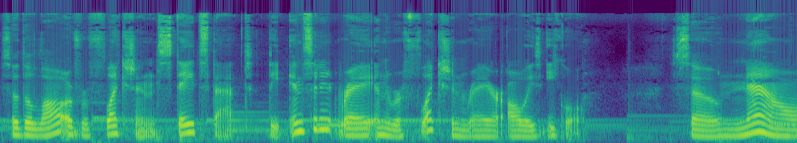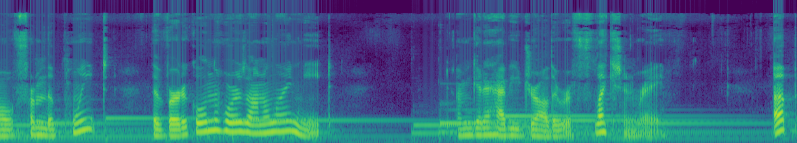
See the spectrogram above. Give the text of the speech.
So the law of reflection states that the incident ray and the reflection ray are always equal. So now, from the point the vertical and the horizontal line meet, I'm going to have you draw the reflection ray up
